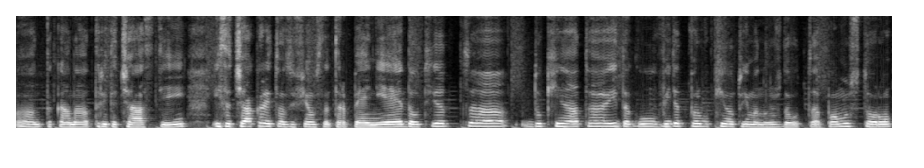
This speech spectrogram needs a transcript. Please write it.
а, така, на трите части и са чакали този филм с нетърпение, да отидат а, до кината и да го видят. Първо, киното има нужда от а, помощ. Второ,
